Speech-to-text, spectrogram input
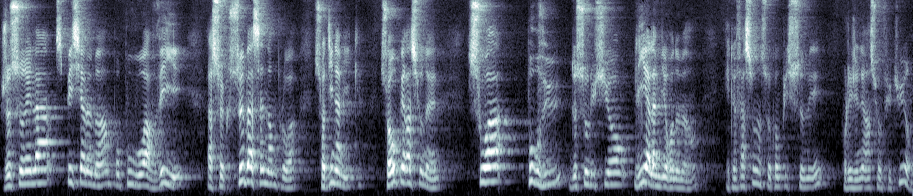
Je serai là spécialement pour pouvoir veiller à ce que ce bassin d'emploi soit dynamique, soit opérationnel, soit pourvu de solutions liées à l'environnement, et de façon à ce qu'on puisse semer pour les générations futures.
